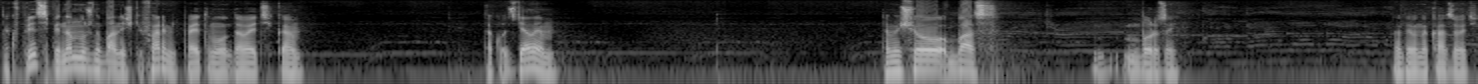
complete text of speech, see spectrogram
Так, в принципе, нам нужно баночки фармить, поэтому давайте-ка... Так вот сделаем. Там еще бас борзый. Надо его наказывать.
